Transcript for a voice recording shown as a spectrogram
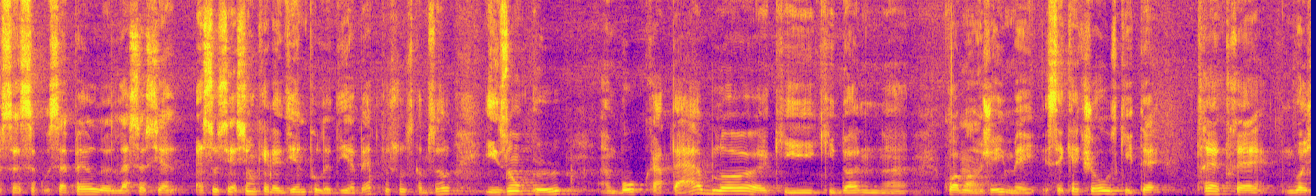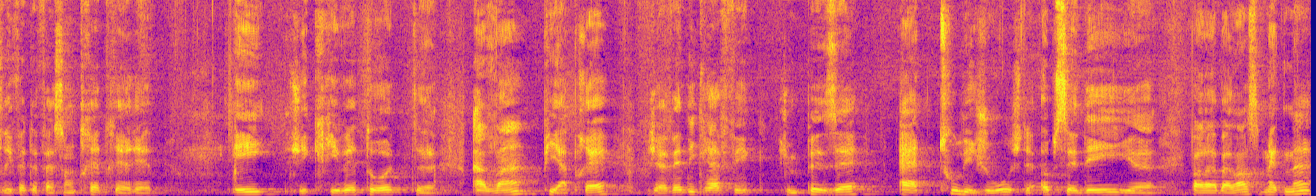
ça, s'appelle l'Association canadienne pour le diabète, quelque chose comme ça. Ils ont, eux, un beau cartable euh, qui, qui, donne euh, quoi manger, mais c'est quelque chose qui était très, très... Moi, je l'ai fait de façon très, très raide. Et j'écrivais tout avant, puis après. J'avais des graphiques. Je me pesais à tous les jours. J'étais obsédé par la balance. Maintenant,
